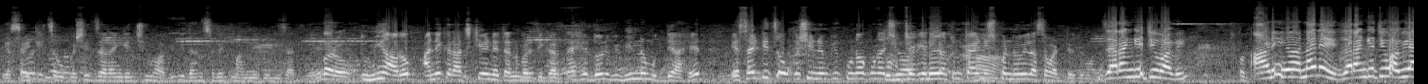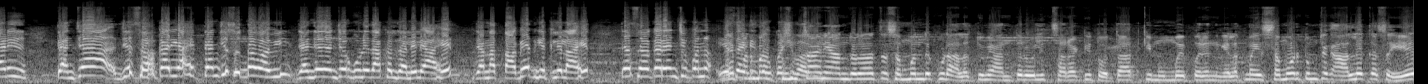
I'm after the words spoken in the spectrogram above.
ऐकत आहे एसआयटी चौकशी जरांगेंची व्हावी विधानसभेत मागणी केली जाते बरोबर. तुम्ही आरोप अनेक राजकीय नेत्यांवरती करताय. हे दोन विभिन्न मुद्दे आहेत. एसआयटी चौकशी नेमकी कुणाकुणाची व्हावी? तुमच्याकडे- काय हा. निष्पन्न होईल असं वाटतंय तुम्हाला? जरांगेची व्हावी. आणि नाही नाही जरांगेची व्हावी आणि त्यांच्या जे सहकारी आहेत त्यांची सुद्धा व्हावी. ज्यांच्या ज्यांच्यावर गुन्हे दाखल झालेले आहेत ज्यांना ताब्यात घेतलेले आहेत त्या सहकाऱ्यांची पण एसआयटी चौकशी तुमचा व्हावी. आणि आंदोलनाचा संबंध कुठं आला? तुम्ही आंतरवलीत सराटीत होतात की मुंबईपर्यंत गेलात? मग हे समोर तुमच्या आलं कसं? हे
